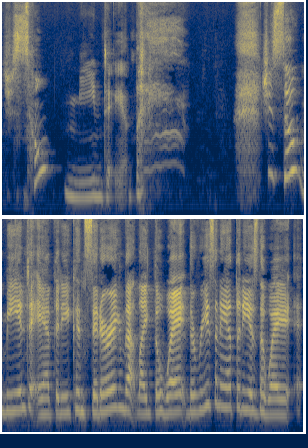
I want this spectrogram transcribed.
she's so mean to anthony. She's so mean to anthony considering that like the way the reason anthony is the way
